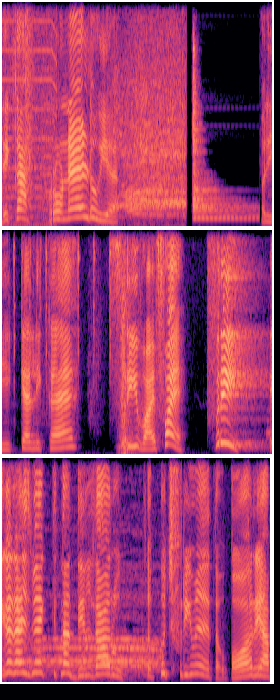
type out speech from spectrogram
देखा रोनाल्डो हियर और ये क्या लिखा है? फ्री वाईफाई फ्री देखा गाइस मैं कितना दिलदार हूँ। सब कुछ फ्री में देता हूँ। और यहाँ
